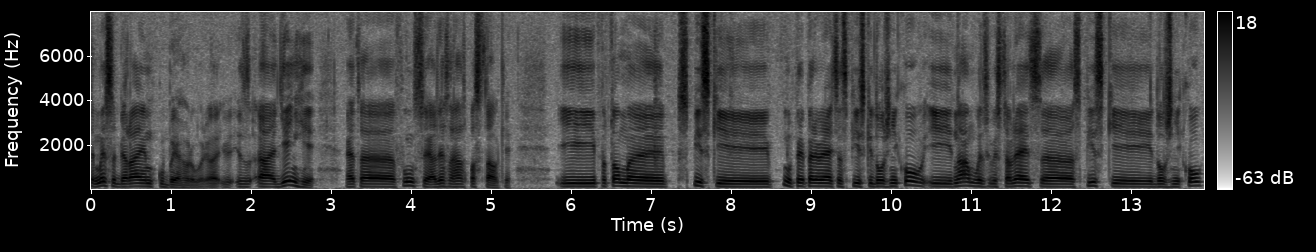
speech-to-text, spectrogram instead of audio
Мы собираем кубы, грубо говоря, Из- а деньги – это функция «Одесса Газ Поставки». И потом э, списки, ну, проверяются списки должников, и нам вы- выставляются списки должников,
